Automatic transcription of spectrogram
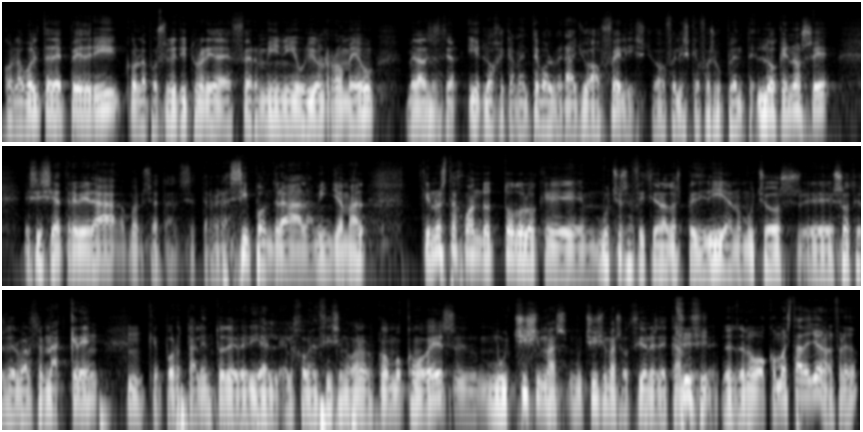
con la vuelta de Pedri, con la posible titularidad de Fermín y Uriol Romeu, me da la sensación. Y lógicamente volverá Joao Félix, Joao Félix que fue suplente. Lo que no sé es si se atreverá, bueno, se atreverá, si pondrá a Lamin Yamal, que no está jugando todo lo que muchos aficionados pedirían o muchos eh, socios del Barcelona creen que por talento debería el, el jovencísimo. Como, como ves, muchísimas, muchísimas opciones de cambio. Sí, sí, desde luego. ¿Cómo está De Jong, Alfredo?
